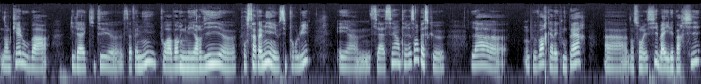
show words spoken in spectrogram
dans lequel où bah il a quitté euh, sa famille pour avoir une meilleure vie pour sa famille et aussi pour lui. Et c'est assez intéressant parce que là, on peut voir qu'avec mon père, dans son récit, bah, il est parti.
